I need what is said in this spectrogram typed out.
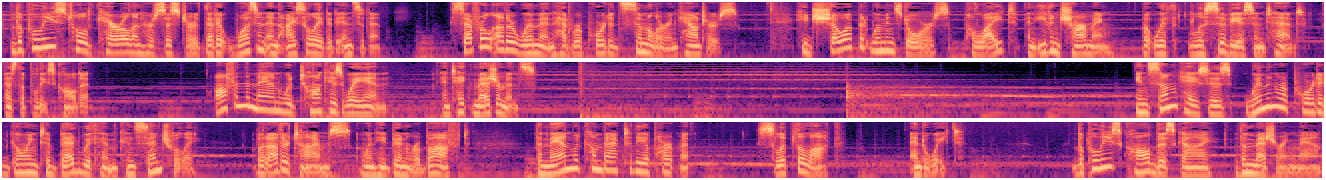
The police told Carol and her sister that it wasn't an isolated incident. Several other women had reported similar encounters. He'd show up at women's doors, polite and even charming, but with lascivious intent, as the police called it. Often the man would talk his way in and take measurements In some cases, women reported going to bed with him consensually. But other times, when he'd been rebuffed, the man would come back to the apartment, slip the lock, and wait. The police called this guy the measuring man.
